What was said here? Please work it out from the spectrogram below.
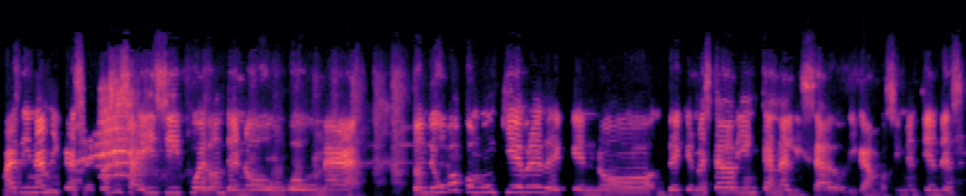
más dinámicas, entonces ahí sí fue donde no hubo una, donde hubo como un quiebre de que no, de que no estaba bien canalizado, digamos, ¿sí me entiendes?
